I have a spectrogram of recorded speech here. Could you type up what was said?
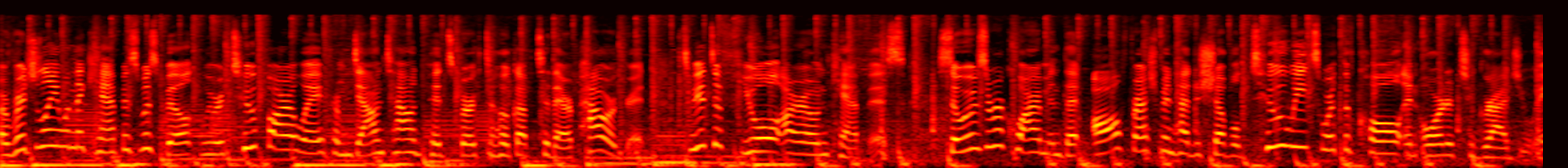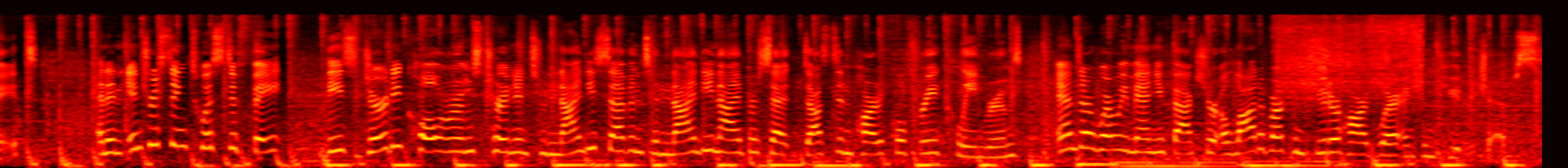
Originally, when the campus was built, we were too far away from downtown Pittsburgh to hook up to their power grid, so we had to fuel our own campus. So it was a requirement that all freshmen had to shovel two weeks worth of coal in order to graduate. And an interesting twist of fate, these dirty coal rooms turned into 97 to 99% dust and particle-free clean rooms and are where we manufacture a lot of our computer hardware and computer chips.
